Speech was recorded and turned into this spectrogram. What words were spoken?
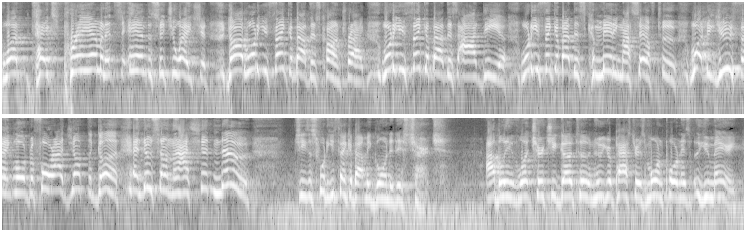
what takes preeminence in the situation. God, what do you think about this contract? What do you think about this idea? What do you think about this committing myself to? What do you think, Lord, before I jump the gun and do something I shouldn't do? Jesus, what do you think about me going to this church? I believe what church you go to and who your pastor is more important is who you marry.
